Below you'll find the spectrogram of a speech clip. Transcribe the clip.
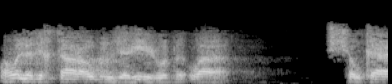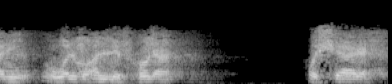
وهو الذي اختاره ابن جرير والشوكاني والمؤلف هنا والشارح.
